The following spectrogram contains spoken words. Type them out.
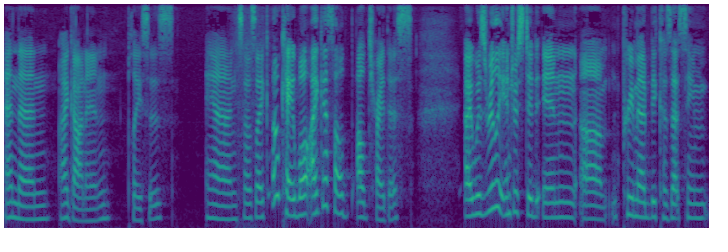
And then I got in places. And so I was like, okay, well, I guess I'll I'll try this. I was really interested in um, pre med because that seemed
